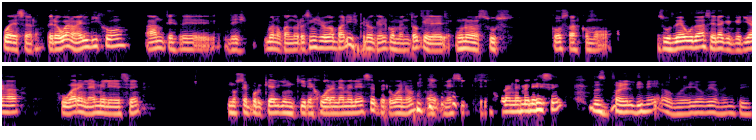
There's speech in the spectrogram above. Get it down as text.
puede ser. Pero bueno, él dijo antes de, de- bueno, cuando recién llegó a París, creo que él comentó que una de sus cosas como sus deudas era que quería jugar en la MLS. No sé por qué alguien quiere jugar en la MLS, pero bueno, eh, Messi quiere jugar en la MLS. Pues por el dinero, güey, obviamente.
